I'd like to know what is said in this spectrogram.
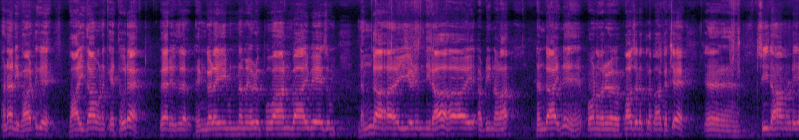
ஆனால் நீ பாட்டுக்கு வாய் தான் உனக்கே தவிர வேறு இதில் எங்களை முன்னம் எழுப்புவான் வாய் பேசும். நங்காய் எழுந்திராய் அப்படின்னாலாம் நங்காய்னு போனவர் பாசுரத்தில் பார்க்கச்சே சீதாமனுடைய ஸ்ரீதாமனுடைய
